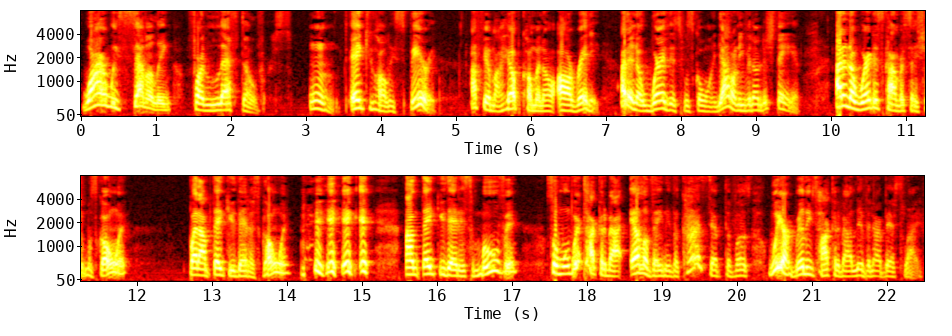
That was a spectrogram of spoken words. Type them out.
Why are we settling for leftovers? Mm, thank you, Holy Spirit. I feel my help coming on already. I didn't know where this was going. Y'all don't even understand. I didn't know where this conversation was going, but I'm thank you that it's going. I'm thank you that it's moving. So when we're talking about elevating the concept of us, we are really talking about living our best life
